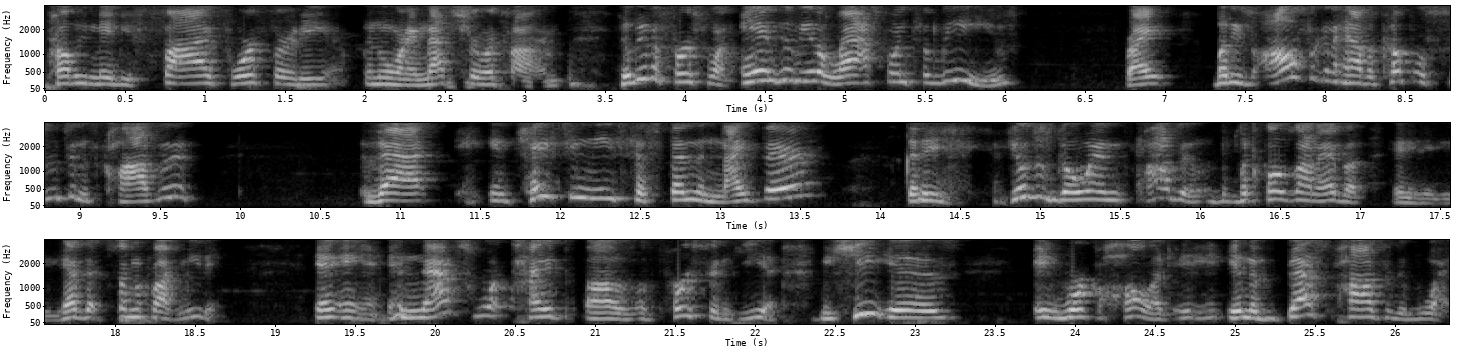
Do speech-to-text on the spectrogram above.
probably maybe 5 4.30 in the morning not sure what time he'll be the first one and he'll be the last one to leave right but he's also going to have a couple suits in his closet that in case he needs to spend the night there that he he'll just go in closet put clothes on and have, a, have that 7 o'clock meeting and, and, and, that's what type of, of person he is I mean, he is a workaholic in the best positive way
